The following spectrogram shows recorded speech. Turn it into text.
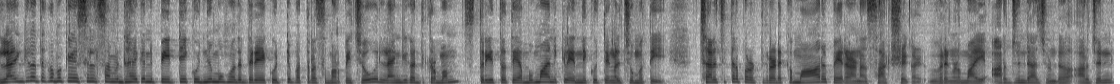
ലൈംഗിക അതിക്രമ കേസിൽ സംവിധായകൻ പി ടി കുഞ്ഞുമുഹമ്മദിനെതിരെ കുറ്റപത്രം സമർപ്പിച്ചു. ലൈംഗിക അതിക്രമം സ്ത്രീത്വത്തെ അപമാനിക്കൽ എന്നീ കുറ്റങ്ങൾ ചുമത്തി. ചലച്ചിത്ര പ്രവർത്തകരടക്കം ആറ് പേരാണ് സാക്ഷികൾ. വിവരങ്ങളുമായി അർജുൻ രാജുണ്ട്. അർജുൻ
